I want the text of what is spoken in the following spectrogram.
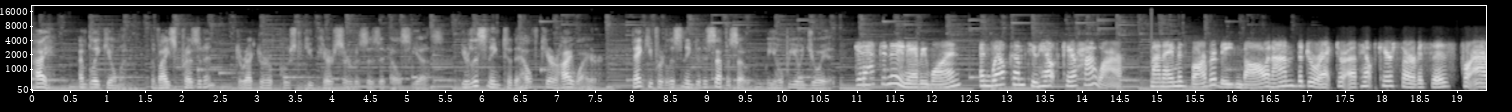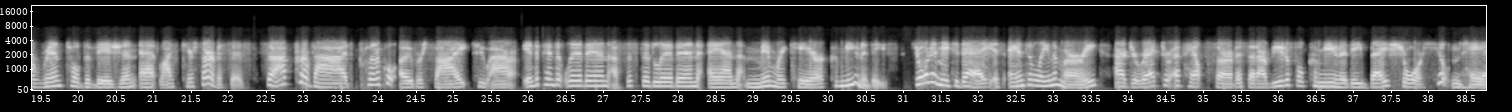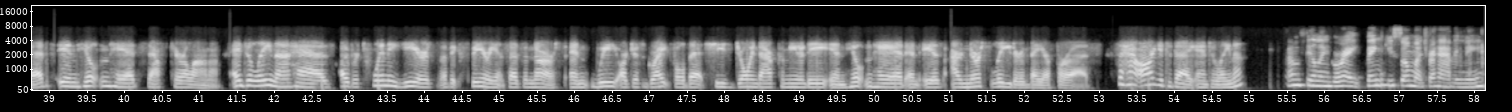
Hi, I'm Blake Gilman, the Vice President, Director of Post Acute Care Services at LCS. You're listening to the Healthcare Highwire Thank you for listening to this episode. We hope you enjoy it. Good afternoon, everyone, and welcome to Healthcare Highwire. My name is Barbara Biedenbaugh, and I'm the Director of Healthcare Services for our rental division at Life Care Services. So I provide clinical oversight to our independent living, assisted living, and memory care communities. Joining me today is Angelina Murray, our Director of Health Service at our beautiful community, Bayshore Hilton Head in Hilton Head, South Carolina. Angelina has over 20 years of experience as a nurse, and we are just grateful that she's joined our community in Hilton Head and is our nurse leader there for us. So, how are you today, Angelina? I'm feeling great. Thank you so much for having me.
